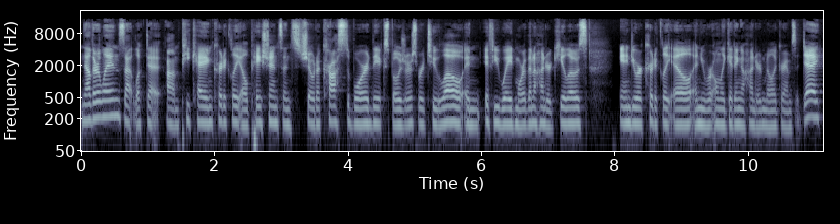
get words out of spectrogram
Netherlands that looked at um, PK in critically ill patients and showed across the board the exposures were too low. And if you weighed more than 100 kilos and you were critically ill and you were only getting 100 milligrams a day,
